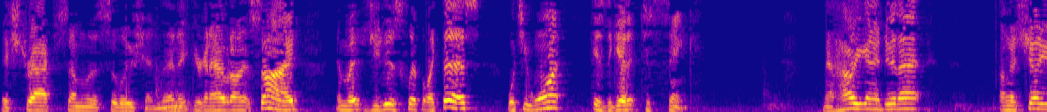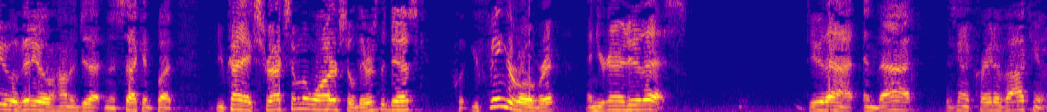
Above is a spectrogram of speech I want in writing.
Extract some of the solution. Then it, you're going to have it on its side, and what you do is flip it like this. What you want is to get it to sink. Now, how are you going to do that? I'm going to show you a video on how to do that in a second, but you kind of extract some of the water. So there's the disc. Put your finger over it, and you're going to do this. Do that, and that is going to create a vacuum,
